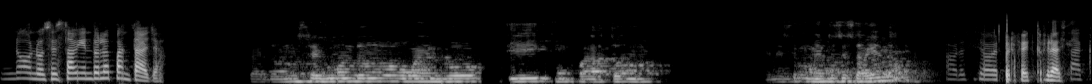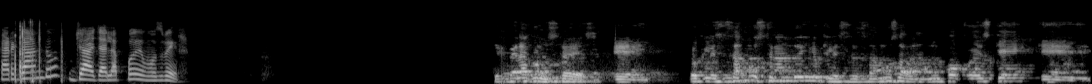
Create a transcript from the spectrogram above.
No, no se está viendo la pantalla. Perdón un segundo, vuelvo y comparto. ¿En este momento se está viendo? Ahora sí se va a ver perfecto, gracias. Está cargando, ya, ya la podemos ver. Qué pena con ustedes. Eh, Lo que les está mostrando y lo que les estamos hablando un poco es que eh,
